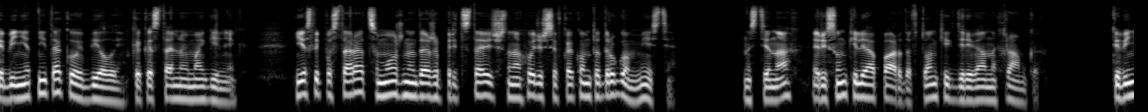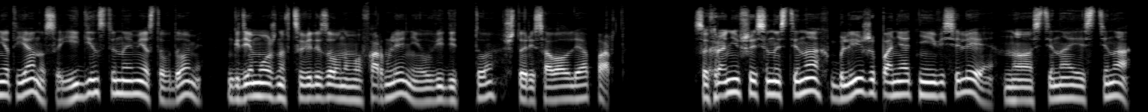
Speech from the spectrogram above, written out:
Кабинет не такой белый, как остальной могильник. Если постараться, можно даже представить, что находишься в каком-то другом месте. На стенах рисунки леопарда в тонких деревянных рамках. Кабинет Януса — единственное место в доме, где можно в цивилизованном оформлении увидеть то, что рисовал леопард. Сохранившиеся на стенах ближе, понятнее и веселее, но стена есть стена.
